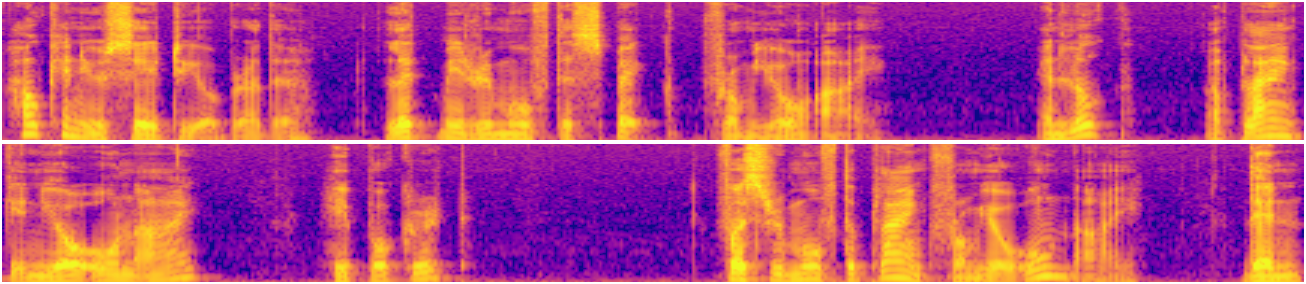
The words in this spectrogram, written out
How can you say to your brother, Let me remove the speck from your eye? And look, a plank in your own eye? Hypocrite! First remove the plank from your own eye, then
